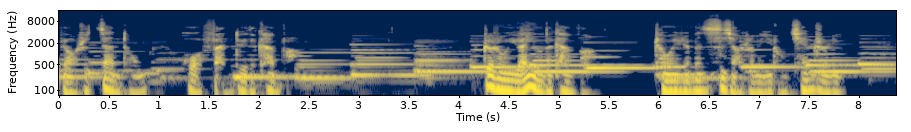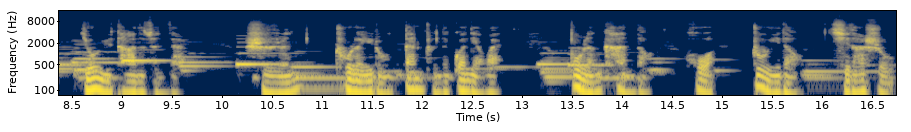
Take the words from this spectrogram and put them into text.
表示赞同或反对的看法。这种原有的看法，成为人们思想上的一种牵制力。由于它的存在，使人除了一种单纯的观点外，不能看到或注意到其他事物。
